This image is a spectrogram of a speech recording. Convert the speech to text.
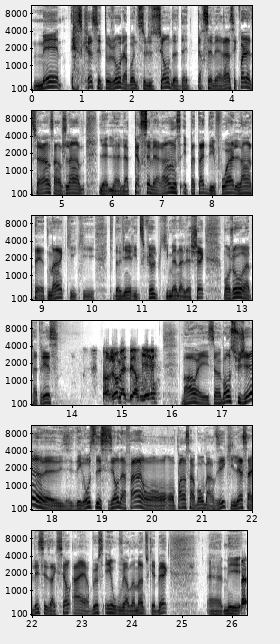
Mais est-ce que c'est toujours la bonne solution d'être persévérant? C'est quoi la différence entre la, persévérance et peut-être des fois l'entêtement qui, qui, qui devient ridicule puis qui mène à l'échec? Bonjour, euh, Patrice. Bonjour, Maître Bernier. Bon, ouais, c'est un bon sujet. hein. Des grosses décisions d'affaires. On, pense à Bombardier qui laisse aller ses actions à Airbus et au gouvernement du Québec. Euh, mais Ben,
